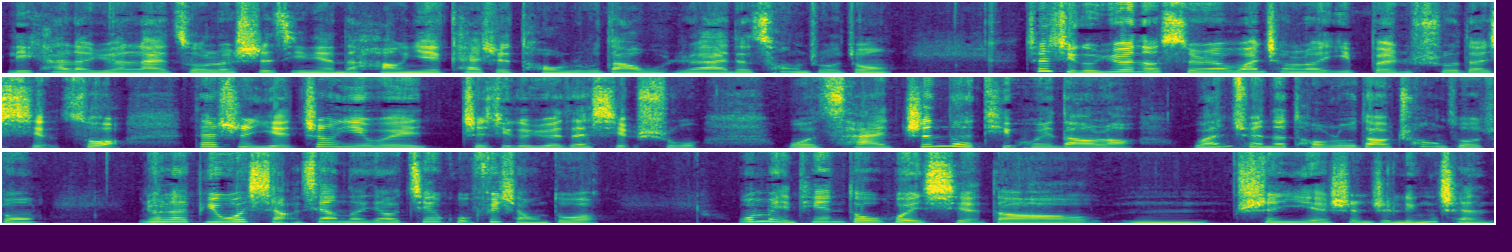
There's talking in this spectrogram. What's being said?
离开了原来做了十几年的行业，开始投入到我热爱的创作中。这几个月呢，虽然完成了一本书的写作，但是也正因为这几个月在写书，我才真的体会到了完全的投入到创作中，原来比我想象的要艰苦非常多。我每天都会写到嗯深夜甚至凌晨，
